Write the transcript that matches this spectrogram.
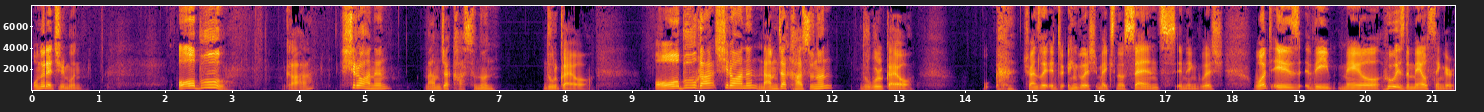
오늘의 질문. 어부가 싫어하는 남자 가수는 누굴까요? 어부가 싫어하는 남자 가수는 누굴까요? translate into English makes no sense in English. What is the male, who is the male singer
